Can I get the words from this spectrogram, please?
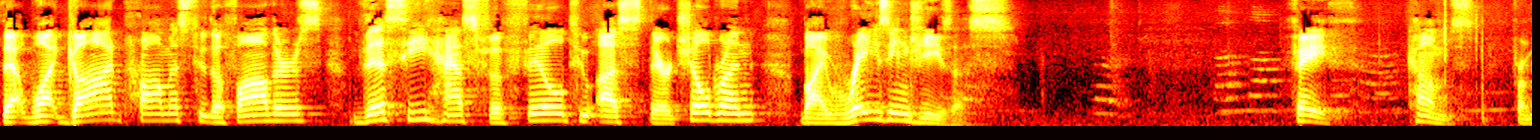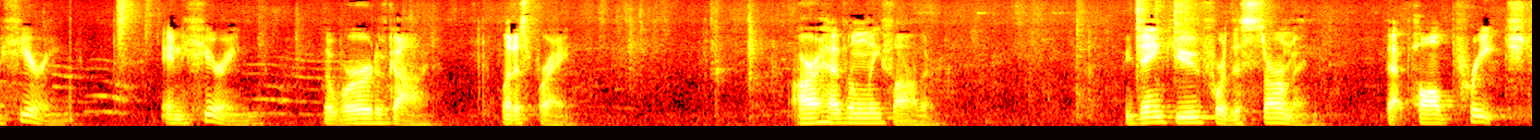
that what God promised to the fathers, this he has fulfilled to us, their children, by raising Jesus. Faith comes from hearing, and hearing the Word of God. Let us pray. Our Heavenly Father, we thank you for this sermon that Paul preached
